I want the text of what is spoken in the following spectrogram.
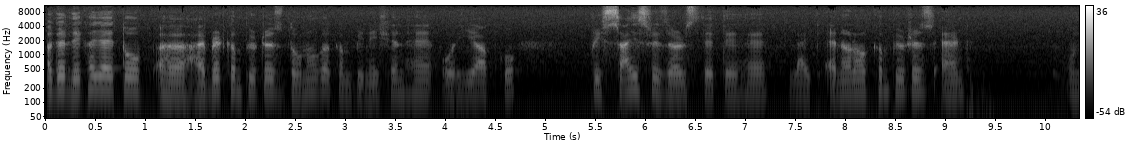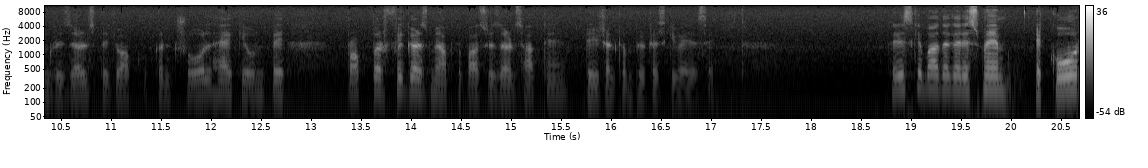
اگر دیکھا جائے تو ہائبریڈ کمپیوٹرز دونوں کا کمبینیشن ہے اور یہ آپ کو پریسائز ریزلٹس دیتے ہیں لائک اینالاگ کمپیوٹرز اینڈ ان ریزلٹس پہ جو آپ کو کنٹرول ہے کہ ان پہ پراپر فگرز میں آپ کے پاس ریزلٹس آتے ہیں ڈیجیٹل کمپیوٹرز کی وجہ سے۔ پھر اس کے بعد اگر اس میں ایک اور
